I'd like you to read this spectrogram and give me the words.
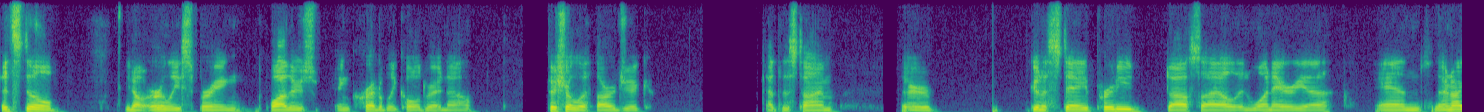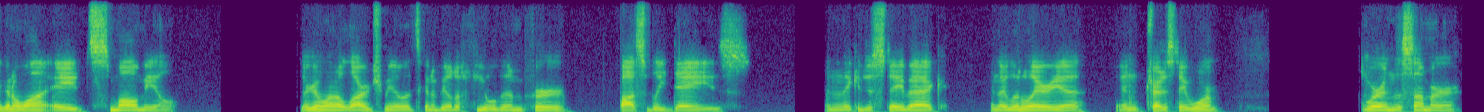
it's still, you know, early spring. Water's incredibly cold right now. Fish are lethargic at this time. They're going to stay pretty docile in one area and they're not going to want a small meal. They're going to want a large meal that's going to be able to fuel them for possibly days. And then they can just stay back in their little area and try to stay warm. Where in the summer,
